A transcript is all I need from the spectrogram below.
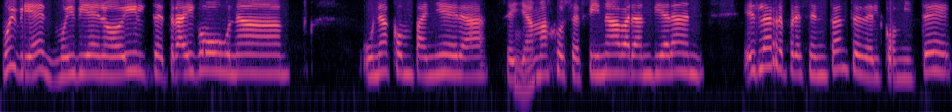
Muy bien, muy bien. Hoy te traigo una una compañera, se llama Josefina Barandiarán, es la representante del comité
